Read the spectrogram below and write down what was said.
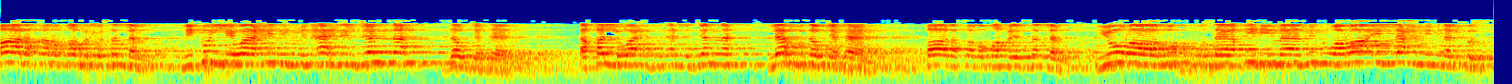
قال صلى الله عليه وسلم لكل واحد من أهل الجنة زوجتان. أقل واحد من أهل الجنة له زوجتان. قال صلى الله عليه وسلم يرى مخ ساقهما من وراء اللحم من الحزن.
